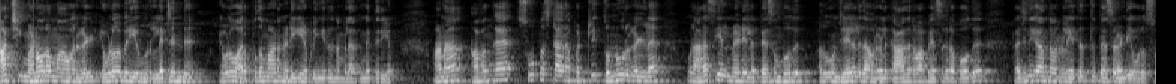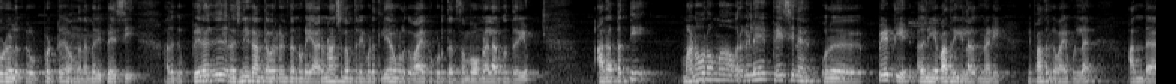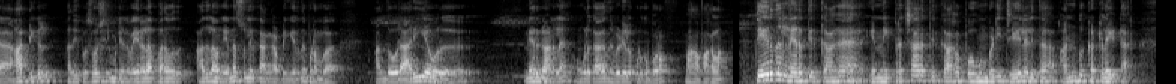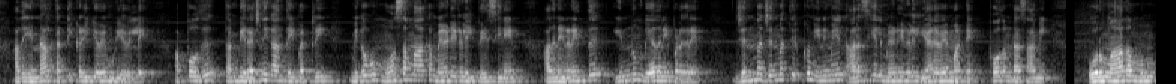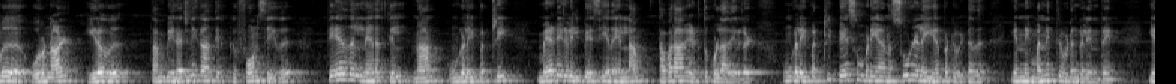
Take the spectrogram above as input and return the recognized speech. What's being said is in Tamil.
ஆச்சி மனோரமா அவர்கள் எவ்வளோ பெரிய ஒரு லெஜெண்டு எவ்வளோ அற்புதமான நடிகை அப்படிங்கிறது நம்ம எல்லாருக்குமே தெரியும். ஆனால் அவங்க சூப்பர் ஸ்டாரை பற்றி தொண்ணூறுகளில் ஒரு அரசியல் மேடையில் பேசும்போது அதுவும் ஜெயலலிதா அவர்களுக்கு ஆதரவாக பேசுகிற போது ரஜினிகாந்த் அவர்களை எதிர்த்து பேச வேண்டிய ஒரு சூழலுக்கு உட்பட்டு அவங்க அந்த மாதிரி பேசி அதுக்கு பிறகு ரஜினிகாந்த் அவர்கள் தன்னுடைய அருணாச்சலம் திரைப்படத்திலேயே அவங்களுக்கு வாய்ப்பு கொடுத்த அந்த சம்பவம்லாம் எல்லாருக்கும் தெரியும். அதை பற்றி மனோரமா அவர்களே பேசின ஒரு பேட்டியை அது நீங்கள் பார்த்துருக்கீங்களா அதுக்கு முன்னாடி? நீங்கள் பார்த்துருக்க வாய்ப்பு இல்லை அந்த ஆர்டிக்கல் அது இப்போ சோஷியல் மீடியாவில் வைரலாக பரவுது. அதில் அவங்க என்ன சொல்லியிருக்காங்க அப்படிங்கிறத இப்போ நம்ம அந்த ஒரு அரிய ஒரு நேர்காணலை உங்களுக்காக இந்த வீடியோவில் கொடுக்க போகிறோம் வாங்க பார்க்கலாம். தேர்தல் நேரத்திற்காக என்னை பிரச்சாரத்திற்காக போகும்படி ஜெயலலிதா அன்பு கட்டளையிட்டார். அதை என்னால் தட்டி கழிக்கவே முடியவில்லை. அப்போது தம்பி ரஜினிகாந்தை பற்றி மிகவும் மோசமாக மேடைகளில் பேசினேன். அதனை நினைத்து இன்னும் வேதனைப்படுகிறேன். ஜென்ம ஜென்மத்திற்கும் இனிமேல் அரசியல் மேடைகளில் ஏறவே மாட்டேன். போதும்டா சாமி. ஒரு மாதம் முன்பு ஒரு நாள் இரவு தம்பி ரஜினிகாந்திற்கு ஃபோன் செய்து தேர்தல் நேரத்தில் நான் உங்களை பற்றி மேடைகளில் பேசியதையெல்லாம் தவறாக எடுத்துக்கொள்ளாதீர்கள் உங்களை பற்றி பேசும்படியான சூழ்நிலை ஏற்பட்டுவிட்டது. என்னை மன்னித்து விடுங்கள் என்றேன்.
